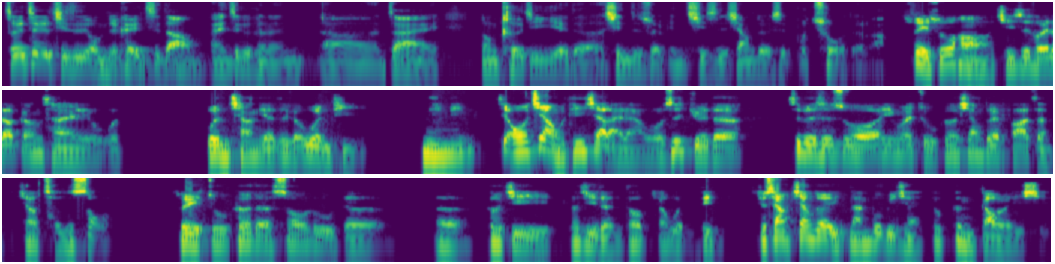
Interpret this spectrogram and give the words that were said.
所以这个其实我们就可以知道，哎，这个可能呃在这种科技业的薪资水平其实相对是不错的啦。所以说哈，其实回到刚才我问强尼的这个问题，你你这我这样我听下来了，我是觉得是不是说，因为竹科相对发展比较成熟，所以竹科的收入的呃科技科技人都比较稳定，就相相对南部比起来就更高了一些，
